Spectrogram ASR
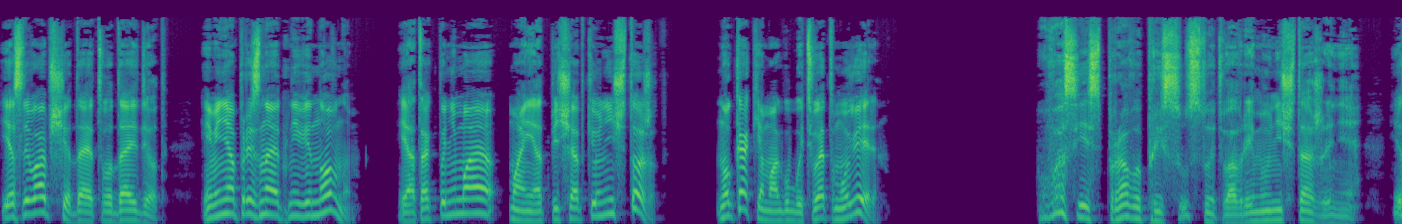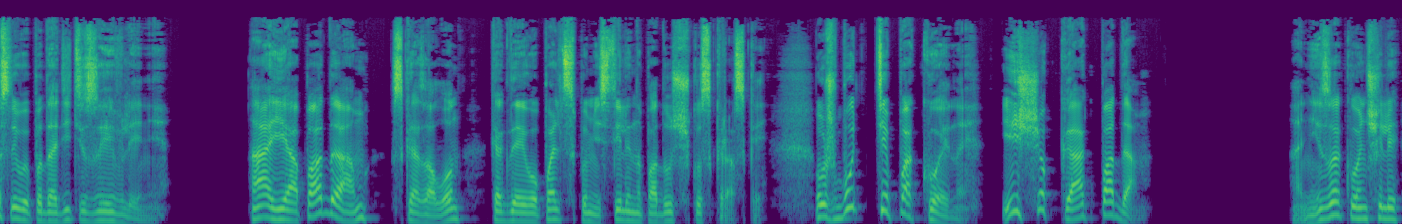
если вообще до этого дойдет, и меня признают невиновным, я так понимаю, мои отпечатки уничтожат. Но как я могу быть в этом уверен? У вас есть право присутствовать во время уничтожения, если вы подадите заявление. А я подам, сказал он, когда его пальцы поместили на подушечку с краской. Уж будьте покойны, еще как подам. Они закончили,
